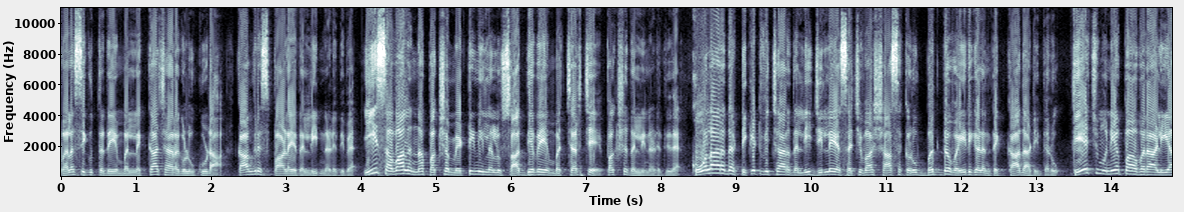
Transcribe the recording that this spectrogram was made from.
ಬಲ ಸಿಗುತ್ತದೆ ಎಂಬ ಲೆಕ್ಕಾಚಾರಗಳು ಕೂಡ ಕಾಂಗ್ರೆಸ್ ಪಾಳಯದಲ್ಲಿ ನಡೆದಿವೆ. ಈ ಸವಾಲನ್ನ ಪಕ್ಷ ಮೆಟ್ಟಿ ನಿಲ್ಲಲು ಸಾಧ್ಯವೇ ಎಂಬ ಚರ್ಚೆ ಪಕ್ಷದಲ್ಲಿ ನಡೆದಿದೆ. ಕೋಲಾರದ ಟಿಕೆಟ್ ವಿಚಾರದಲ್ಲಿ ಜಿಲ್ಲೆಯ ಸಚಿವ ಶಾಸಕರು ಬದ್ಧ ವೈರಿಗಳಂತೆ ಕಾದಾಡಿದ್ದರು ಕೆಎಚ್ ಮುನಿಯಪ್ಪ ಅವರ ಅಳಿಯ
